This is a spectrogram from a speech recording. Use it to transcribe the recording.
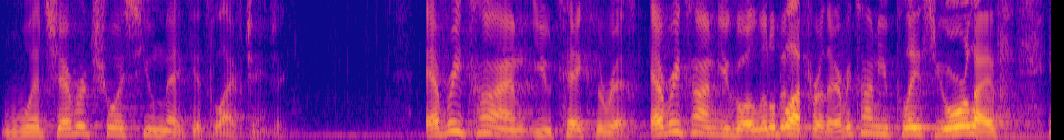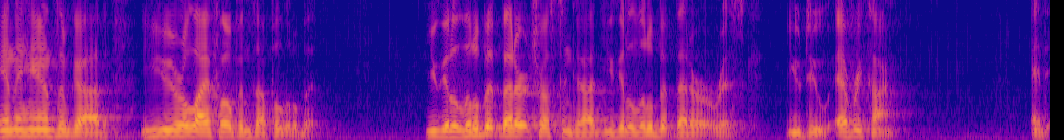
whichever choice you make, it's life changing. Every time you take the risk, every time you go a little bit further, every time you place your life in the hands of God, your life opens up a little bit. You get a little bit better at trusting God, you get a little bit better at risk. You do, every time. And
